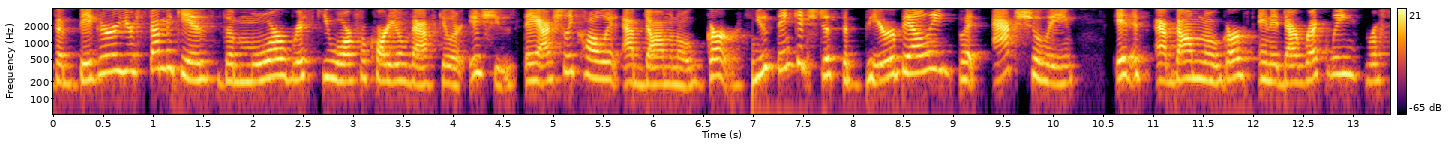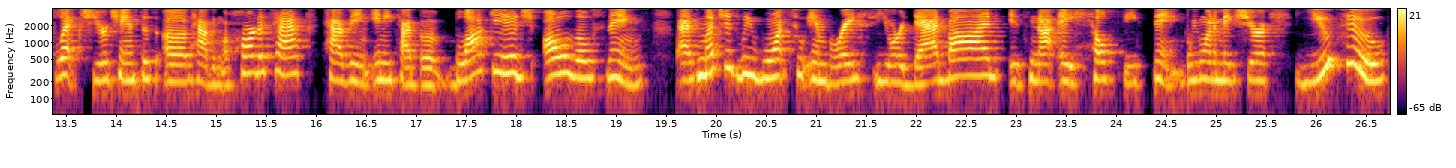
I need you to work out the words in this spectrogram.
the bigger your stomach is, the more risk you are for cardiovascular issues. They actually call it abdominal girth. You think it's just a beer belly, but actually, it is abdominal girth and it directly reflects your chances of having a heart attack, having any type of blockage, all those things. As much as we want to embrace your dad bod, it's not a healthy thing. We want to make sure you too,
